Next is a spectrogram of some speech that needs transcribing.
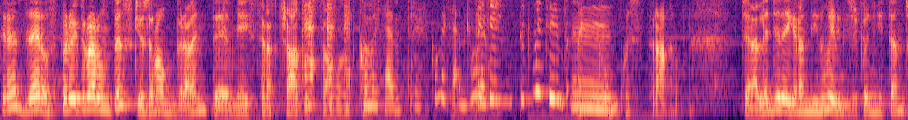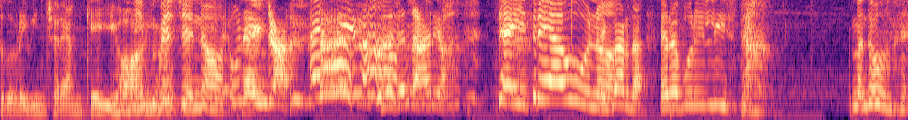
3-0, spero di trovare un teschio, se no veramente mi hai stracciato Eh, stavolta. eh, come sempre, come sempre. Come sempre, come sempre. Ma è Mm. comunque strano. Cioè, la legge dei grandi numeri dice che ogni tanto dovrei vincere anche io. in Invece no. sfide. Un ninja! Eh, Ah. Leggendario! Sei 3 a 1. E guarda, era pure in lista. Ma dove?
